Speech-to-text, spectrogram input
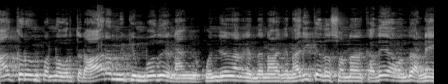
ஆக்கிரமிப்பு பண்ண ஒருத்தர் ஆரம்பிக்கும் போது நாங்கள் கொஞ்சம் தான் இந்த நாங்கள் நரிக்கதை சொன்ன கதையாக வந்து அண்ணே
